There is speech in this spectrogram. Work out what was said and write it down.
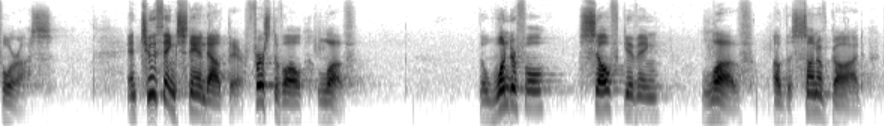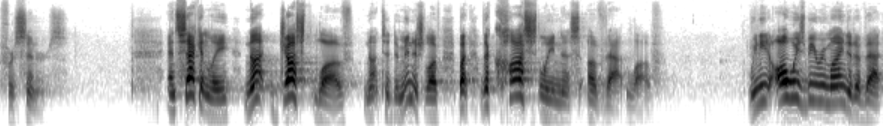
for us. And two things stand out there. First of all, love. The wonderful, self giving love of the Son of God for sinners. And secondly, not just love, not to diminish love, but the costliness of that love. We need always be reminded of that,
